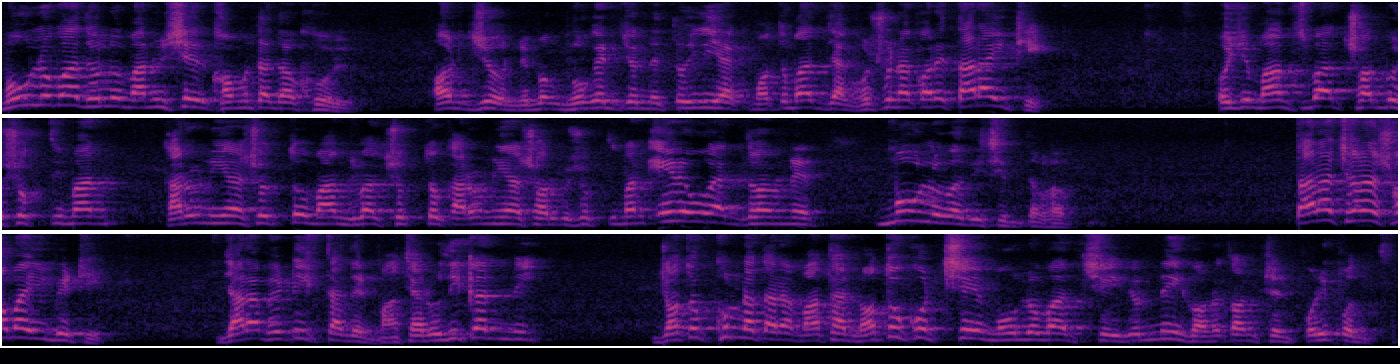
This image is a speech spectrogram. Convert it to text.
মৌলবাদ হলো মানুষের ক্ষমতা দখল, অর্জন এবং ভোগের জন্য তৈরি এক মতবাদ যা ঘোষণা করে তারাই ঠিক। ওই যে মার্ক্সবাদ সর্বশক্তিমান কারণিয়া সত্য মার্ক্সবাদ সত্য, কারণিয়া সর্বশক্তিমান, এরও এক ধরনের মৌলবাদী চিন্তাভাবনা। তারা ছাড়া সবাই বেঠিক। যারা বেঠিক, তাদের বাঁচার অধিকার নেই। যতক্ষণ না তারা মাথা নত করছে মৌলবাদ, সেই জন্যেই গণতন্ত্রের পরিপন্থী।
